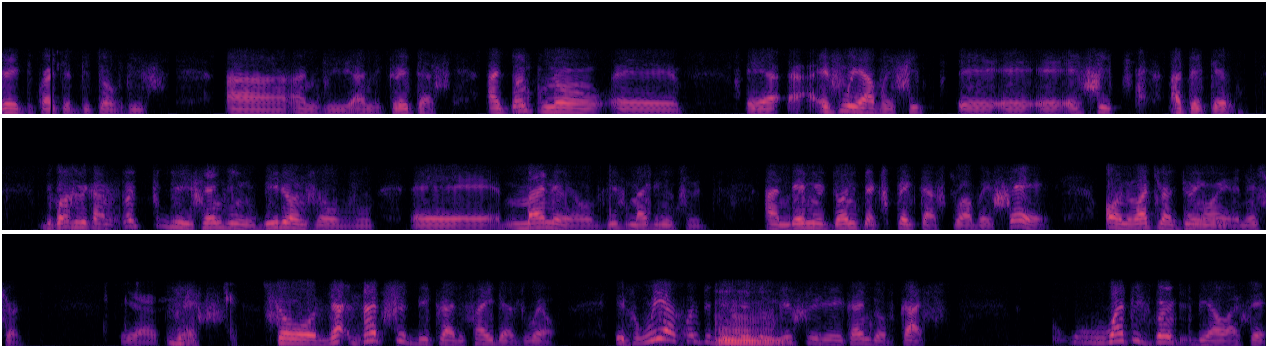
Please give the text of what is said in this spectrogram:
read quite a bit of this uh, and the and the creators. I don't know uh, uh, if we have a seat a, a, a seat at the table because we cannot be sending billions of uh, money of this magnitude, and then you don't expect us to have a say on what you are doing in the nation. yes. Yes. So that that should be clarified as well. If we are going to be sending this uh, kind of cash, what is going to be our say?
